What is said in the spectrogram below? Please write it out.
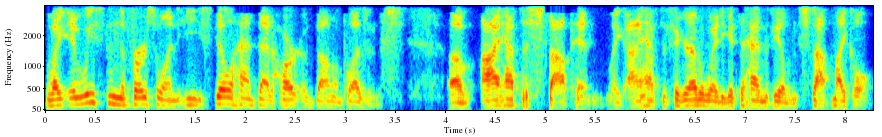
Like at least in the first one, he still had that heart of Donald Pleasence. Of I have to stop him. Like I have to figure out a way to get to Haddonfield and stop Michael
